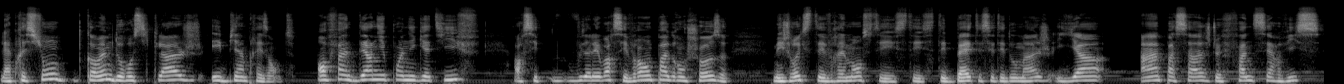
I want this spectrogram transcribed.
la pression quand même de recyclage est bien présente. Enfin, dernier point négatif, alors vous allez voir, c'est vraiment pas grand-chose, mais je dirais que c'était vraiment, c'était bête et c'était dommage. Il y a un passage de fan service.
